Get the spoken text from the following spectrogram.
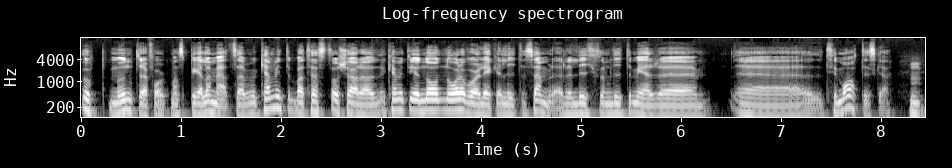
uppmuntra folk man spelar med. att Så här, kan vi inte bara testa och köra, kan vi inte göra no några av våra lekar lite sämre eller liksom lite mer eh, eh, tematiska Mm.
